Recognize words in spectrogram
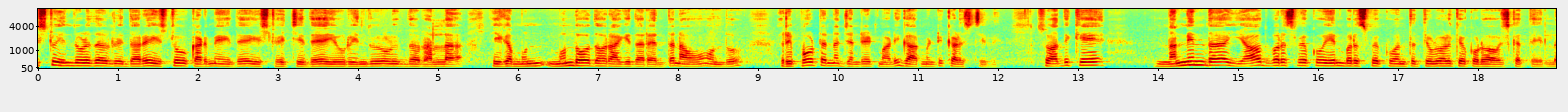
ಇಷ್ಟು ಹಿಂದುಳಿದವರು ಇದ್ದಾರೆ ಇಷ್ಟು ಕಡಿಮೆ ಇದೆ, ಇಷ್ಟು ಹೆಚ್ಚಿದೆ, ಇವರು ಹಿಂದುಳಿದವರಲ್ಲ, ಈಗ ಮುನ್ ಮುಂದೆ ಹೋದವರಾಗಿದ್ದಾರೆ ಅಂತ ನಾವು ಒಂದು ರಿಪೋರ್ಟನ್ನು ಜನ್ರೇಟ್ ಮಾಡಿ ಗಾರ್ಮೆಂಟಿಗೆ ಕಳಿಸ್ತೀವಿ. ಸೊ ಅದಕ್ಕೆ ನನ್ನಿಂದ ಯಾವ್ದು ಬರೆಸ್ಬೇಕು, ಏನು ಬರೆಸ್ಬೇಕು ಅಂತ ತಿಳುವಳಿಕೆ ಕೊಡೋ ಅವಶ್ಯಕತೆ ಇಲ್ಲ.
